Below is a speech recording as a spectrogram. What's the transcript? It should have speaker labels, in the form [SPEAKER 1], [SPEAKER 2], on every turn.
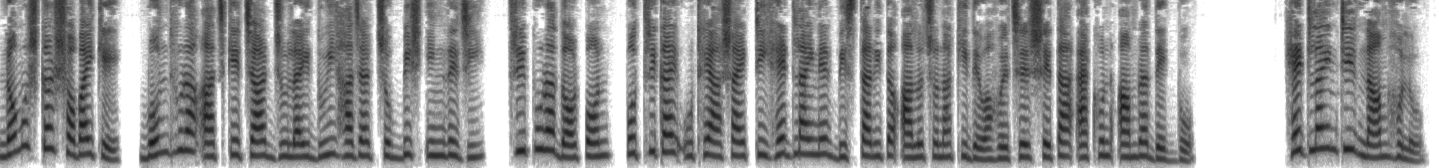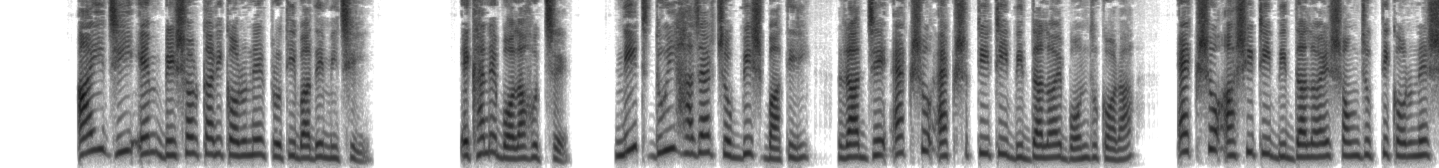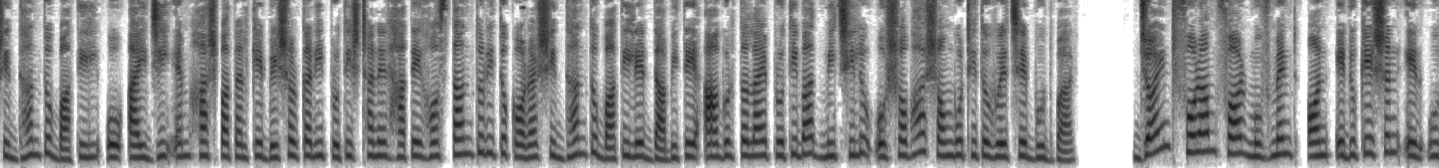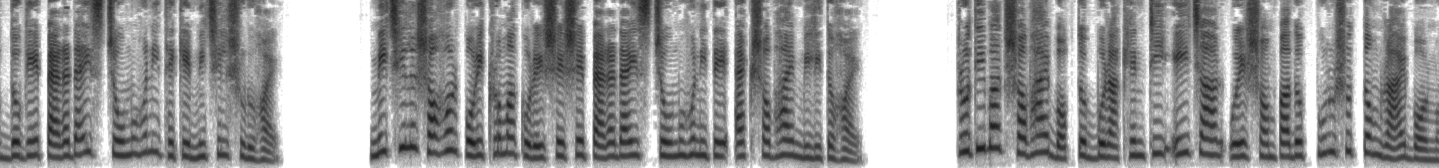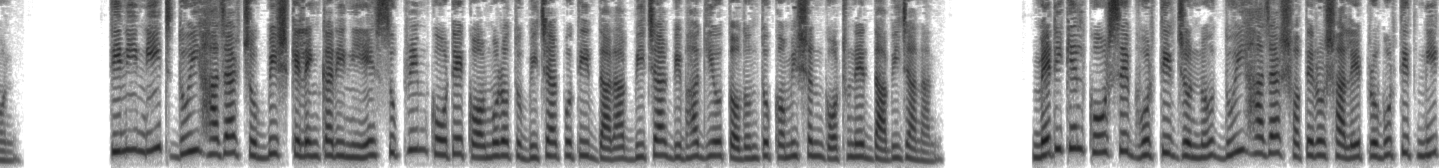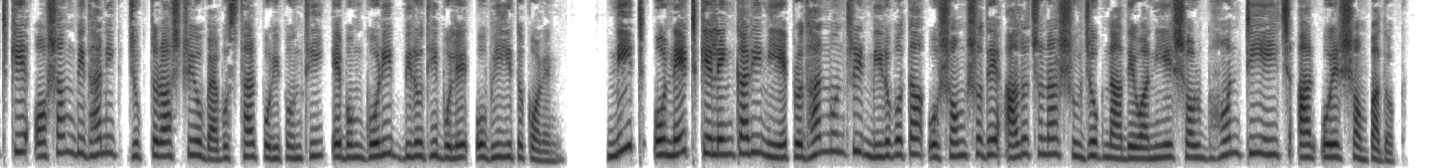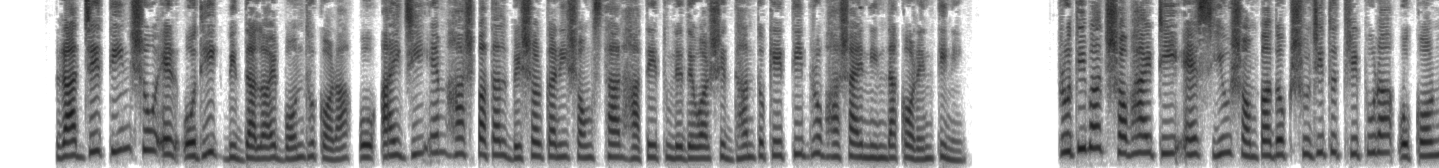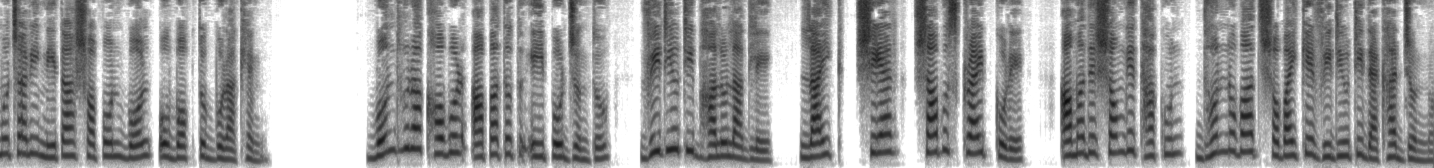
[SPEAKER 1] নমস্কার সবাইকে, বন্ধুরা আজকে চার জুলাই দুই হাজার চব্বিশ ইংরেজি ত্রিপুরা দর্পণ পত্রিকায় উঠে আসা একটি হেডলাইনের বিস্তারিত আলোচনা কি দেওয়া হয়েছে সেটা এখন আমরা দেখব। হেডলাইনটির নাম হল আইজিএম বেসরকারীকরণের প্রতিবাদে মিছিল। এখানে বলা হচ্ছে, নিট দুই হাজার চব্বিশ বাতিল, রাজ্যে একশো একষট্টিটি বিদ্যালয় বন্ধ করা একশো আশিটি বিদ্যালয়ের সংযুক্তিকরণের সিদ্ধান্ত বাতিল ও আইজিএম হাসপাতালকে বেসরকারি প্রতিষ্ঠানের হাতে হস্তান্তরিত করার সিদ্ধান্ত বাতিলের দাবিতে আগরতলায় প্রতিবাদ মিছিল ও সভা সংগঠিত হয়েছে বুধবার। Joint forum for movement on education এর উদ্যোগে প্যারাডাইস চৌমুহনী থেকে মিছিল শুরু হয়। মিছিল শহর পরিক্রমা করে শেষে প্যারাডাইস চৌমুহনীতে এক সভায় মিলিত হয়। প্রতিবাদ সভায় বক্তব্য রাখেন টিএইচআর ওয়ের সম্পাদক পুরুষোত্তম রায় বর্মন। তিনি নিট দুই হাজার চব্বিশ কেলেঙ্কারি নিয়ে সুপ্রিম কোর্টে কর্মরত বিচারপতির দ্বারা বিচার বিভাগীয় তদন্ত কমিশন গঠনের দাবি জানান। মেডিকেল কোর্সে ভর্তির জন্য দুই হাজার সতেরো সালে প্রবর্তিত নিটকে অসাংবিধানিক যুক্তরাষ্ট্রীয় ব্যবস্থার পরিপন্থী এবং গরিব বিরোধী বলে অভিহিত করেন। নিট ও নেট কেলেঙ্কারি নিয়ে প্রধানমন্ত্রীর নীরবতা ও সংসদে আলোচনার সুযোগ না দেওয়া নিয়ে সর্বহন টিএইচআর ও এর সম্পাদক। রাজ্যে তিনশো এর অধিক বিদ্যালয় বন্ধ করা ও আইজিএম হাসপাতাল বেসরকারি সংস্থার হাতে তুলে দেওয়ার সিদ্ধান্তকে তীব্র ভাষায় নিন্দা করেন তিনি। প্রতিবাদ সভায় টিএসইউ সম্পাদক সুজিত ত্রিপুরা ও কর্মচারী নেতা স্বপন বল ও বক্তব্য রাখেন। বন্ধুরা খবর আপাতত এই পর্যন্ত। ভিডিওটি ভালো লাগলে লাইক, শেয়ার, সাবস্ক্রাইব করে আমাদের সঙ্গে থাকুন। ধন্যবাদ সবাইকে ভিডিওটি দেখার জন্য।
